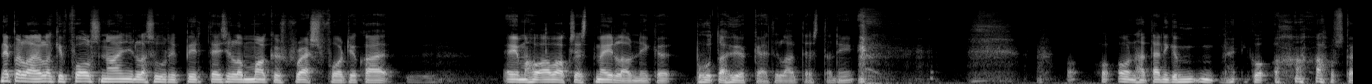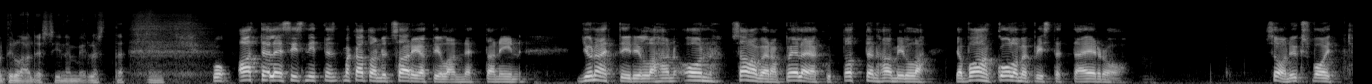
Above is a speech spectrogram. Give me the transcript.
ne pelaa jollakin False Nineilla suurin piirtein, silloin Marcus Rashford, joka ei mahu avaukseen, meillä on niin kuin, puhutaan hyökkäjätilanteesta, niin onhan tämä niin kuin, niin kuin, hauska tilanne siinä mielessä. Että... Kun ajattelee siis niiden, mä katson nyt sarjatilannetta, niin Unitedillahan on saman verran pelejä kuin Tottenhamilla ja vaan kolme pistettä eroa. Se on yksi voitto.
